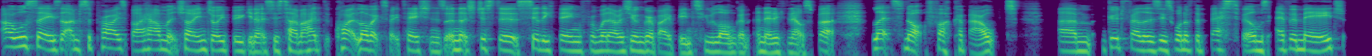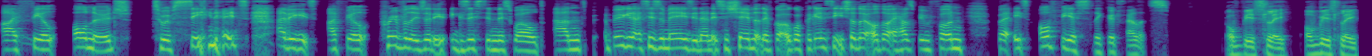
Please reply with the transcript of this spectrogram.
I will say is that I'm surprised by how much I enjoyed Boogie Nights this time. I had quite low expectations, and that's just a silly thing from when I was younger about it being too long and, and anything else. But let's not fuck about. Um, Goodfellas is one of the best films ever made. I feel honoured to have seen it. I think it's. I feel privileged that it exists in this world. And Boogie Nights is amazing, and it's a shame that they've got to go up against each other. Although it has been fun, but it's obviously Goodfellas. Obviously, obviously.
